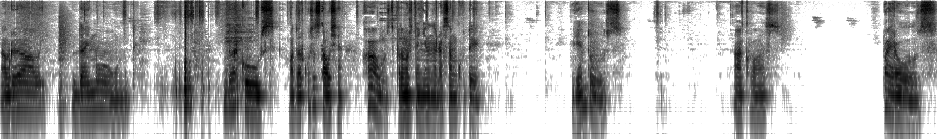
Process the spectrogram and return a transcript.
Ауреалый, Даймонд, Даркус. Вот Аркус остался. Хаос, потому что они, наверное, самые крутые. Вентус. Аквас. Пайроз.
